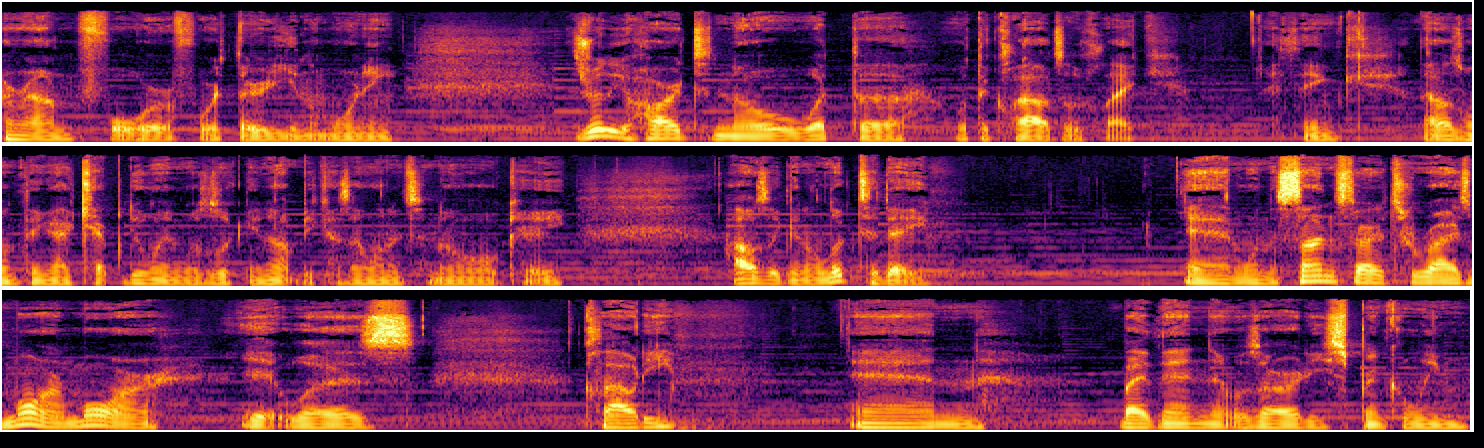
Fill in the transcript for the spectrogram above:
around 4 or 4.30 in the morning, it's really hard to know what the what the clouds look like. I think that was one thing I kept doing was looking up because I wanted to know, okay, how's it going to look today? And when the sun started to rise more and more, it was cloudy, and by then it was already sprinkling.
